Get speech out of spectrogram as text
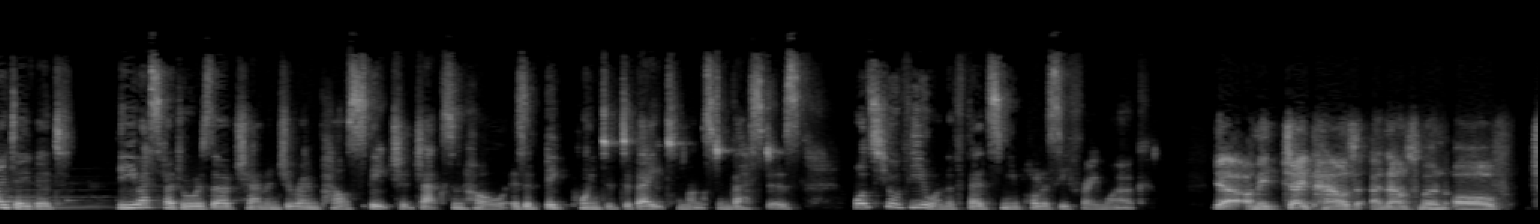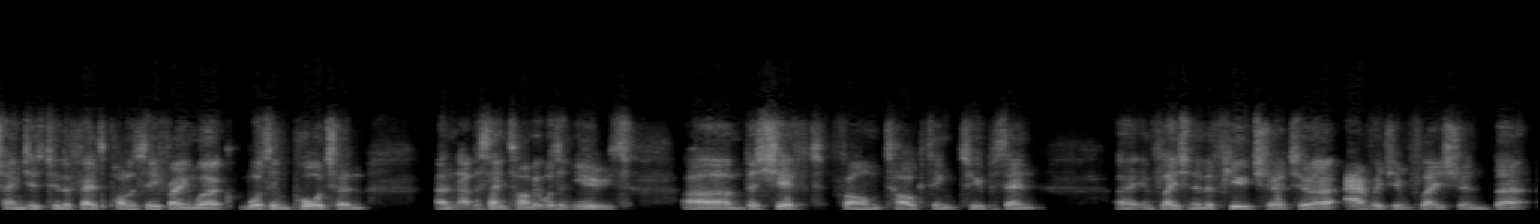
Hi, David. The US Federal Reserve Chairman Jerome Powell's speech at Jackson Hole is a big point of debate amongst investors. What's your view on the Fed's new policy framework? Yeah, I mean, Jay Powell's announcement of changes to the Fed's policy framework was important, and at the same time, it wasn't news. Um, the shift from targeting 2% uh, inflation in the future to uh, average inflation that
